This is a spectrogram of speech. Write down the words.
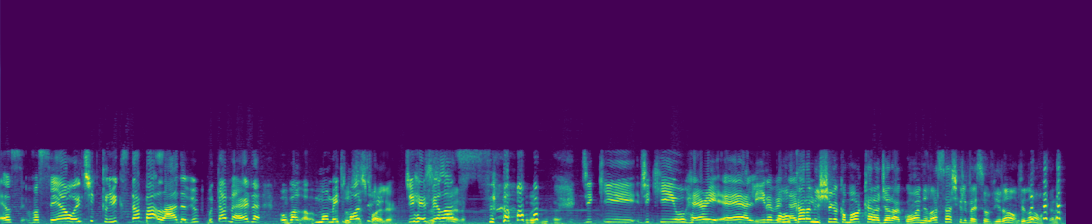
é, o- você é o anticlímax da balada, viu? Puta merda. O, o momento Todos mostra de, de revelação é. de que, de que o Harry é ali, na verdade. Porra, o cara que- me chega com a maior cara de Aragorn lá, você acha que ele vai ser o virão? Vilão, cara?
